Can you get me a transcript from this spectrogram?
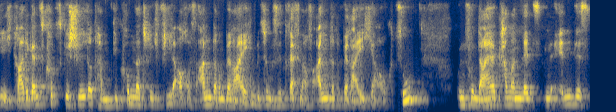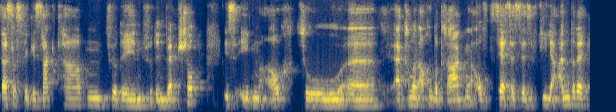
die ich gerade ganz kurz geschildert habe, die kommen natürlich viel auch aus anderen Bereichen, beziehungsweise treffen auf andere Bereiche auch zu. Und von daher kann man letzten Endes das, was wir gesagt haben für den, für den Webshop, ist eben auch zu, äh, kann man auch übertragen auf sehr, sehr, sehr viele andere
